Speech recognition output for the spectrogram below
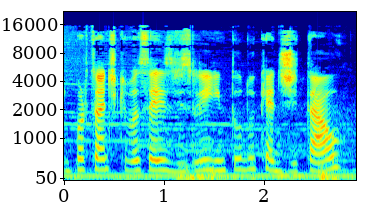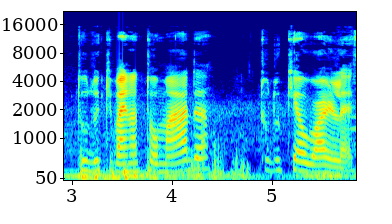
Importante que vocês desliguem tudo que é digital, tudo que vai na tomada, tudo que é wireless.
